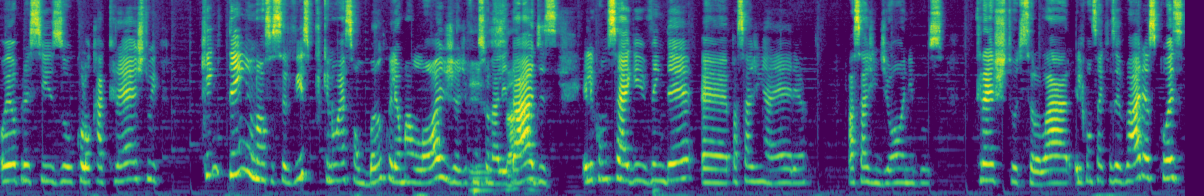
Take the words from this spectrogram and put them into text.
ou eu preciso colocar crédito e quem tem o nosso serviço, porque não é só um banco, ele é uma loja de funcionalidades, ele consegue vender é, passagem aérea, passagem de ônibus, crédito de celular, ele consegue fazer várias coisas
